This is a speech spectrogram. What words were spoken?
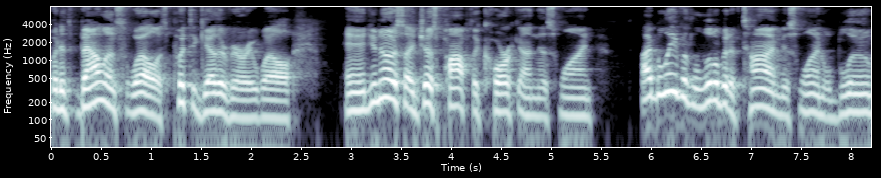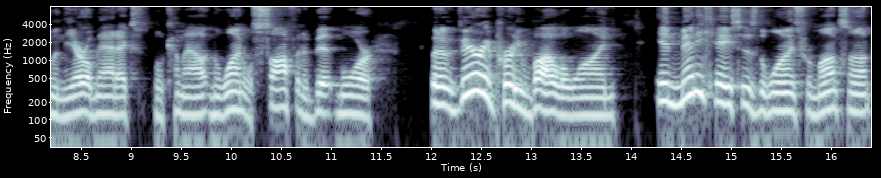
but it's balanced well. It's put together very well. And you notice I just popped the cork on this wine. I believe with a little bit of time, this wine will bloom and the aromatics will come out and the wine will soften a bit more. But a very pretty bottle of wine. In many cases, the wines from Montsant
